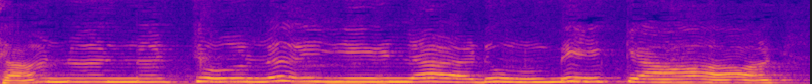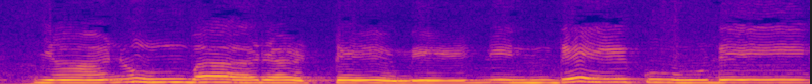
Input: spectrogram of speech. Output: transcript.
ചനന ചൊലയിലടുമ്പിക്കാൻ ഞാനും വരട്ടെ നീ നിന്റെ കൂടെ.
